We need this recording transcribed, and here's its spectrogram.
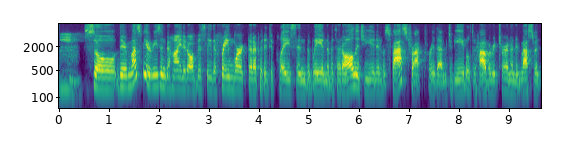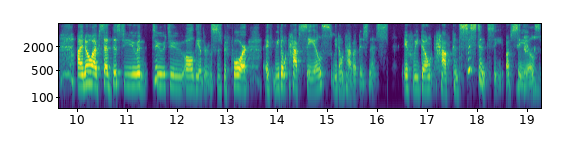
Mm. So there must be a reason behind it. Obviously, the framework that I put into place and the way and the methodology, and it was fast tracked for them to be able to have a return on investment. I know I've said this to you and to, to all the other listeners before. If we don't have sales, we don't have a business. If we don't have consistency of sales,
